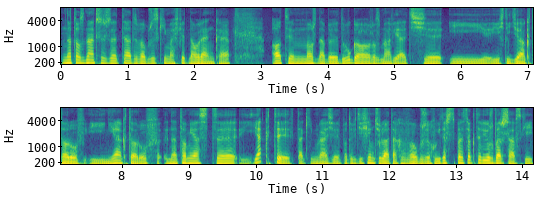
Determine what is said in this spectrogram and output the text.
no to znaczy, że Teatr Wałbrzyski ma świetną rękę. O tym można by długo rozmawiać e, i jeśli idzie o aktorów i nieaktorów. Natomiast e, jak ty w takim razie po tych 10 latach w Wałbrzychu i też z perspektywy już warszawskiej,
